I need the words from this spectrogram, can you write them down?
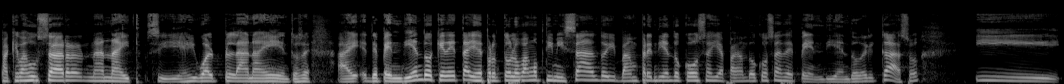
¿Para qué vas a usar Nanite si es igual plana ahí? Entonces, dependiendo de qué detalles, de pronto los van optimizando y van prendiendo cosas y apagando cosas dependiendo del caso. Y,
